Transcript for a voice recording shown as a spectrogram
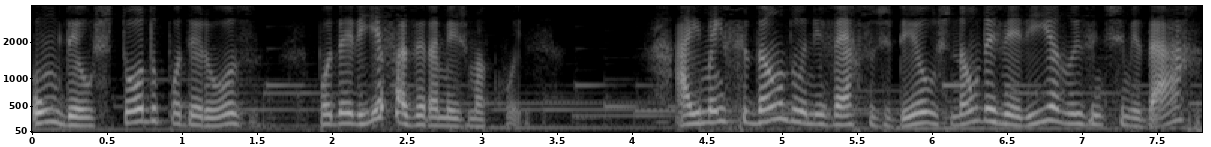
Um Deus todo-poderoso poderia fazer a mesma coisa. A imensidão do universo de Deus não deveria nos intimidar?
